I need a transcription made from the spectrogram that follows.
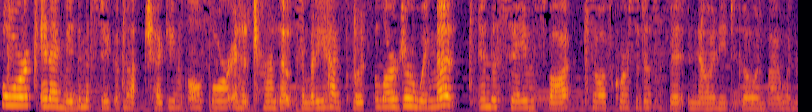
four and I made the mistake of not checking all four and it turns out somebody had put a larger wingnut in the same spot so of course it doesn't fit and now I need to go and buy one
